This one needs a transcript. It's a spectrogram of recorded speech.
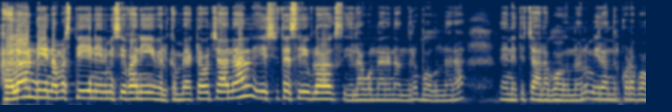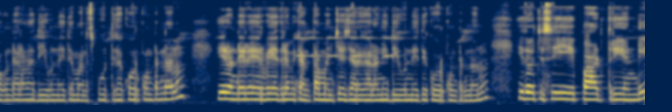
హలో అండి నమస్తే. నేను మీ Shivani. Welcome back to our channel. Yashwitha Sri blogs ఎలా ఉన్నారని అందరూ బాగున్నారా? నేనైతే చాలా బాగున్నాను. మీరందరూ కూడా బాగుండాలని దేవుణ్ణి అయితే మనస్ఫూర్తిగా కోరుకుంటున్నాను. ఈ రెండు వేల ఇరవై ఐదులో మీకు అంతా మంచిగా జరగాలని దేవుణ్ణి అయితే కోరుకుంటున్నాను. ఇది వచ్చేసి పార్ట్ త్రీ అండి.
